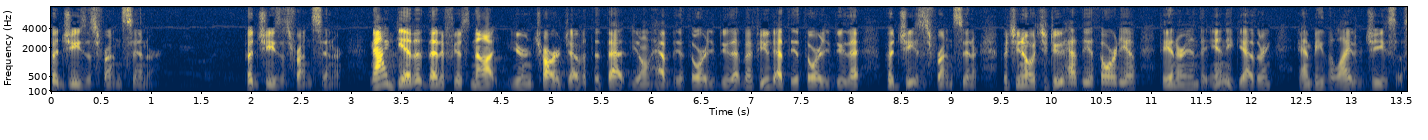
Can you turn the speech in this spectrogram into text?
put Jesus front and center. Put Jesus front and center. Now I get it that if it's not you're in charge of it, that, that you don't have the authority to do that. But if you got the authority to do that, put Jesus front and center. But you know what you do have the authority of? To enter into any gathering and be the light of Jesus.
